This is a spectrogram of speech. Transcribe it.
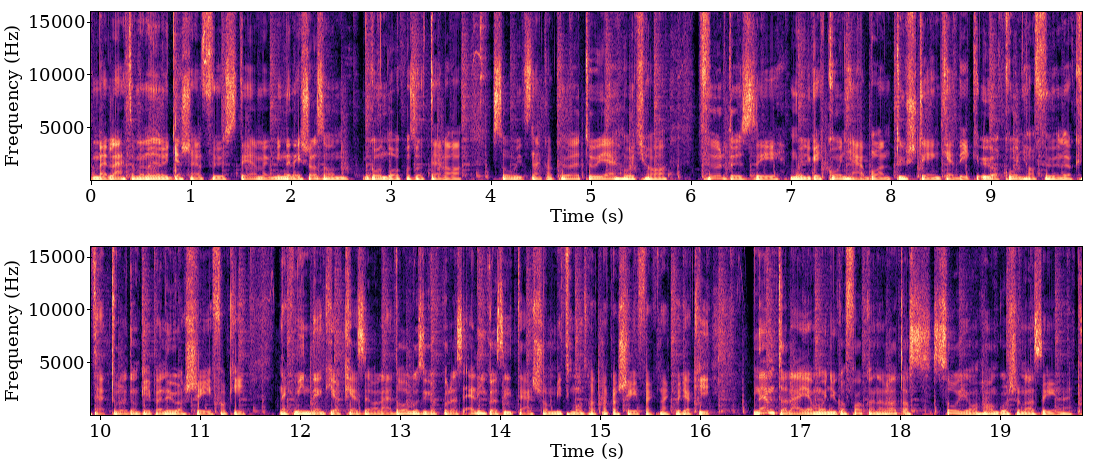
mert látom, hogy nagyon ügyesen főztél, meg minden, és azon gondolkozott el a szóviccnek a költője, hogyha fördözzé mondjuk egy konyhában tüsténkedik, ő a konyhafőnök, tehát tulajdonképpen ő a séf, akinek mindenki a keze alá dolgozik, akkor az eligazításon mit mondhatnak a séfeknek, hogy aki nem találja mondjuk a fakanalat, az szóljon hangosan az ének.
